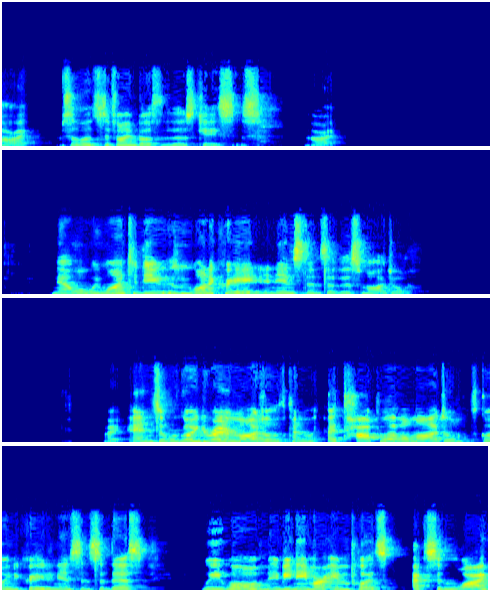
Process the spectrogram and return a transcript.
All right, so let's define both of those cases. All right. Now what we want to do is we want to create an instance of this module. Right, and so we're going to write a module It's kind of like a top level module. It's going to create an instance of this. We will maybe name our inputs X and Y.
